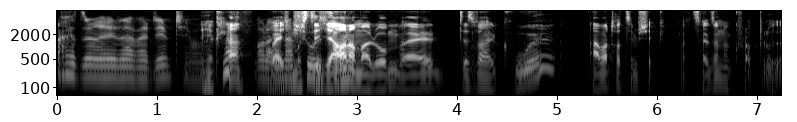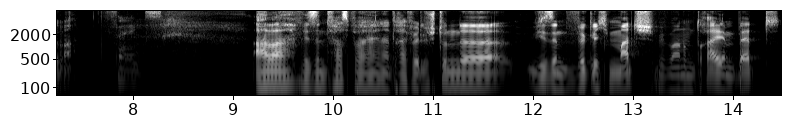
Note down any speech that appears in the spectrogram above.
Ach, jetzt sind wir wieder bei dem Thema. Ja, klar. Oder weil ich musste dich ja auch nochmal loben, weil das war halt cool, aber trotzdem schick. Weil es halt so eine Crop-Bluse war. Thanks. Aber wir sind fast bei einer Dreiviertelstunde. Wir sind wirklich matsch. Wir waren um drei im Bett,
